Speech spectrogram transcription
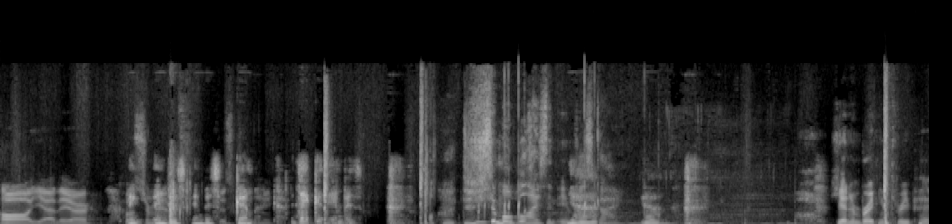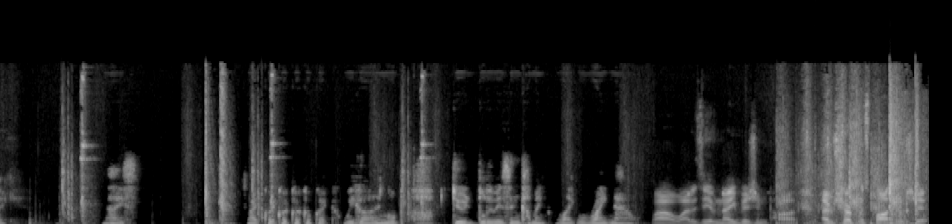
Oh yeah, they are. In, Coaster invis, invis, get him. killed me. Invis. Oh, did you just immobilize an Invis Yeah. guy? Yeah. He had him breaking three pick. Nice. Right, quick, quick, quick, quick, quick. We got immob. Dude, blue is incoming, like right now. Wow, why does he have night vision pods? I have sharpness pods and shit.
